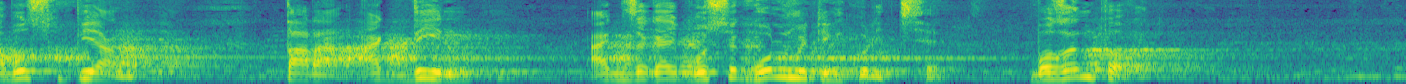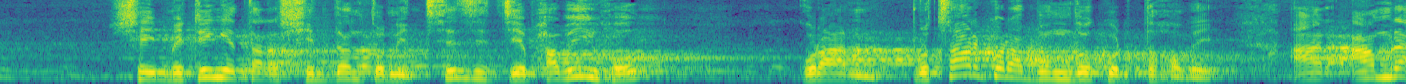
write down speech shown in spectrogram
আবু সুফিয়ান তারা একদিন এক জায়গায় বসে গোল মিটিং করিচ্ছে। বোঝেন তো? সেই মিটিংয়ে তারা সিদ্ধান্ত নিচ্ছে যে যেভাবেই হোক কোরআন প্রচার করা বন্ধ করতে হবে। আর আমরা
